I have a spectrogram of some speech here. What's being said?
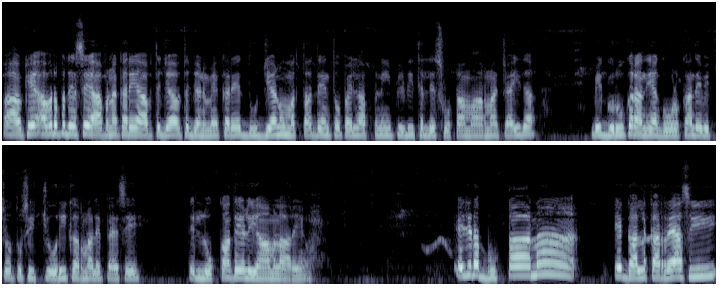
ਭਾਵ ਕਿ ਅਵਰ ਉਪਦੇਸੇ ਆਪ ਨਾ ਕਰੇ, ਆਪ ਤੇ ਜਾਵਤ ਜਨਮੇ ਕਰੇ। ਦੂਜਿਆਂ ਨੂੰ ਮੱਤਾ ਦੇਣ ਤੋਂ ਪਹਿਲਾਂ ਆਪਣੀ ਪੀੜੀ ਥੱਲੇ ਸੋਟਾ ਮਾਰਨਾ ਚਾਹੀਦਾ। ਵੀ ਗੁਰੂ ਘਰਾਂ ਦੀਆਂ ਗੋਲਕਾਂ ਦੇ ਵਿੱਚੋਂ ਤੁਸੀਂ ਚੋਰੀ ਕਰਨ ਵਾਲੇ ਪੈਸੇ ਤੇ ਲੋਕਾਂ ਤੇ ਇਲਜ਼ਾਮ ਲਾ ਰਹੇ ਹੋ। ਇਹ ਜਿਹੜਾ ਬੂਟਾ ਨਾ ਇਹ ਗੱਲ ਕਰ ਰਿਹਾ ਸੀ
